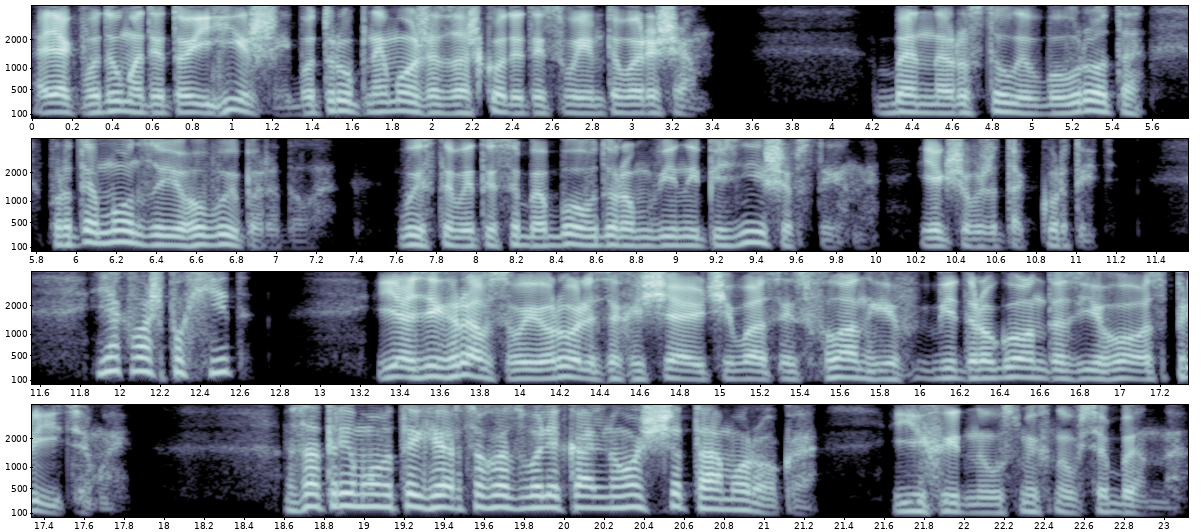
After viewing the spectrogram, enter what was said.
А як подумати, то й гірший, бо труп не може зашкодити своїм товаришам. Бенна розтулив був рота, проте Монза його випередила. Виставити себе бовдуром він і пізніше встигне, якщо вже так кортить. Як ваш похід? Я зіграв свою роль, захищаючи вас із флангів від Рогонта з його оспрійцями. Затримувати герцога з волікального щита Морока. їхидно усміхнувся Бенна.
